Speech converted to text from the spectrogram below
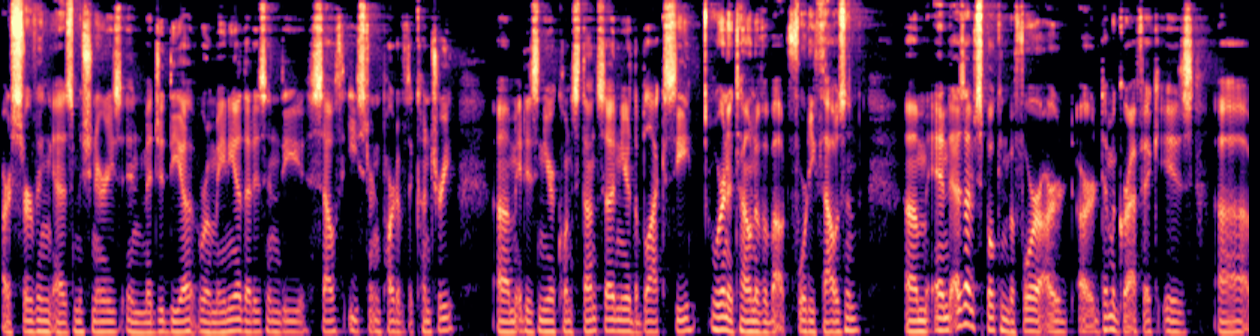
are serving as missionaries in Medgidia, Romania, that is in the southeastern part of the country. Um, it is near Constanza, near the Black Sea. We're in a town of about 40,000. Um, and as I've spoken before, our, our demographic is uh,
